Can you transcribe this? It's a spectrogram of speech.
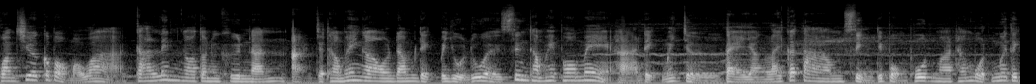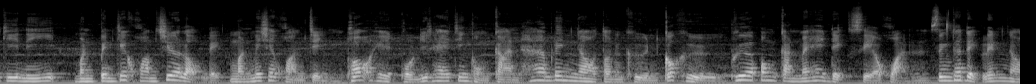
ความเชื่อก็บอกมาว่า การเล่นเงาตอนกลางคืนนั้น อาจจะทำให้เงาดำเด็กไปอยู่ด้วย ซึ่งทำให้พ่อแม่หาเด็กไม่เจอ แต่อย่างไรก็ตามสิ่งที่ผมพูดมาทั้งหมดเมื่อตะกี้นี้ มันเป็นแค่ความเชื่อหลอกเด็กมันไม่ใช่ความจริง เพราะเหตุผลที่แท้จริงของการห้ามเล่นเงาตอนกลางคืนก็คือ เพื่อป้องกันไม่ให้เด็กเสียขวัญ ซึ่งถ้าเด็กเล่นเงา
